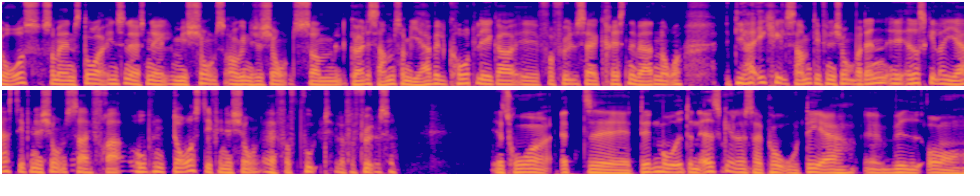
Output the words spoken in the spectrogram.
Doors, som er en stor international missionsorganisation, som gør det samme som jer, vel kortlægger øh, forfølgelse af kristne verden over. De har ikke helt samme definition. Hvordan øh, adskiller jeres definition sig fra Open Doors definition af forfulgt eller forfølgelse? Jeg tror, at øh, den måde, den adskiller sig på, det er øh, ved at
